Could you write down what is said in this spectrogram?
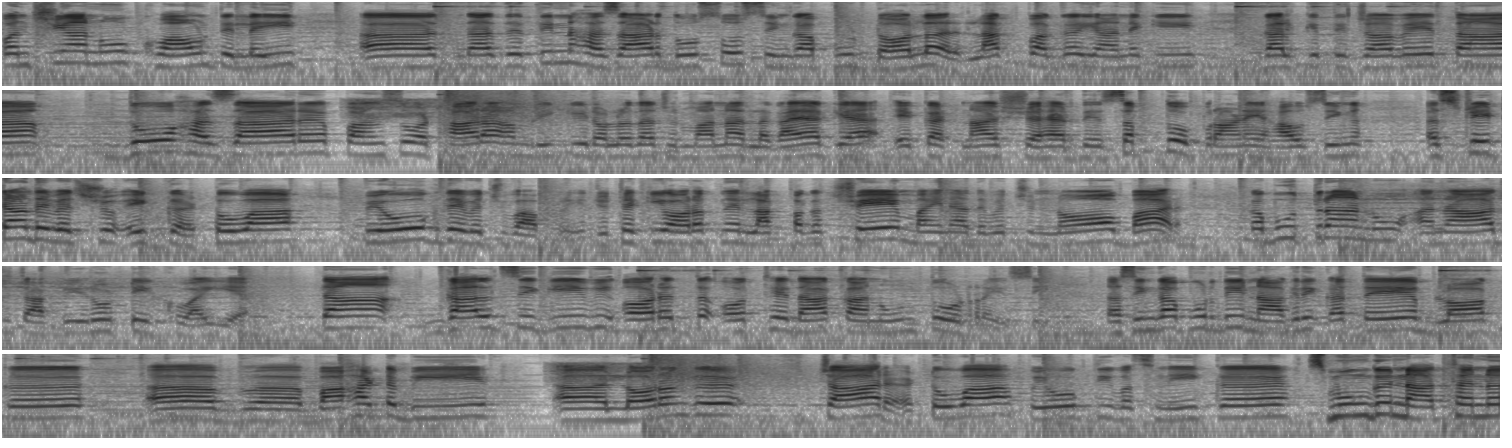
ਪੰਛੀਆਂ ਨੂੰ ਖਵਾਉਣ ਦੇ ਲਈ ਅ, ਦਾ- ਦੇ 3200 ਸਿੰਗਾਪੁਰ ਡਾਲਰ ਲਗਭਗ ਯਾਨੀ ਕਿ ਗੱਲ ਕੀਤੀ ਜਾਵੇ ਤਾਂ 2518 ਅਮਰੀਕੀ ਡਾਲਰ ਦਾ ਜੁਰਮਾਨਾ ਲਗਾਇਆ ਗਿਆ। ਇਹ ਘਟਨਾ ਸ਼ਹਿਰ ਦੇ ਸਭ ਤੋਂ ਪੁਰਾਣੇ ਹਾਊਸਿੰਗ ਸਟੇਟਾਂ ਦੇ ਵਿੱਚ ਇੱਕ ਟੋਵਾ ਪਿਓਗ ਦੇ ਵਿੱਚ ਵਾਪਰੀ ਜਿੱਥੇ ਕਿ ਔਰਤ ਨੇ ਲਗਭਗ 6 ਮਹੀਨਿਆਂ ਦੇ ਵਿੱਚ 9 ਬਾਰ ਕਬੂਤਰਾਂ ਨੂੰ ਅਨਾਜ ਜਾਪੀ ਰੋਟੀ ਖਵਾਈ ਹੈ। ਤਾਂ ਗੱਲ ਸੀਗੀ ਵੀ ਔਰਤ ਉੱਥੇ ਦਾ ਕਾਨੂੰਨ ਤੋੜ ਰਹੀ ਸੀ। ਤਾਂ ਸਿੰਗਾਪੁਰ ਦੀ ਨਾਗਰਿਕ ਅਤੇ ਬਲਾਕ ਅ, ਬ- ਬਾਹਟ ਵੀ ਅ, ਚਾਰ ਟੋਵਾ ਪਿਓਗ ਦੀ ਵਸਨੀਕ ਸਮੁੰਗ ਨਾਥਨ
